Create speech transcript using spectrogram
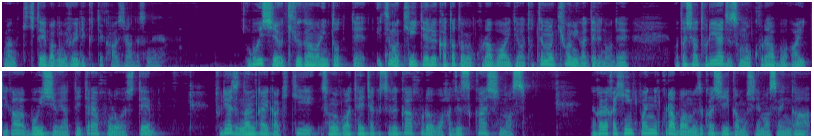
まあ、聞きたい番組増えていくって感じなんですね。 Voicy を聞く側にとって、いつも聞いている方とのコラボ相手はとても興味が出るので、私はとりあえずそのコラボ相手が Voicy をやっていたらフォローして、とりあえず何回か聞き、その後は定着するかフォローを外すかします。なかなか頻繁にコラボは難しいかもしれませんが、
